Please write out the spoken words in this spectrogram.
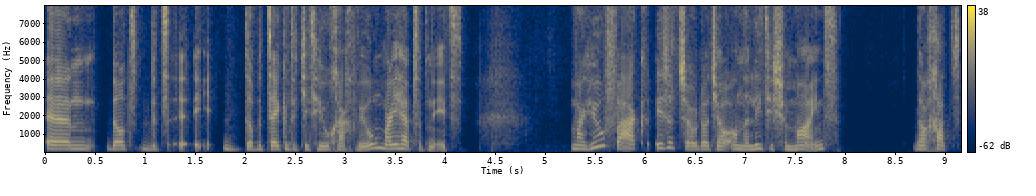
En dat, bet- eh, dat betekent dat je het heel graag wil, maar je hebt het niet. Maar heel vaak is het zo dat jouw analytische mind dan gaat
